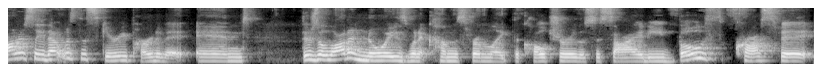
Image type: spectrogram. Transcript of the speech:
honestly that was the scary part of it and there's a lot of noise when it comes from like the culture the society both crossfit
